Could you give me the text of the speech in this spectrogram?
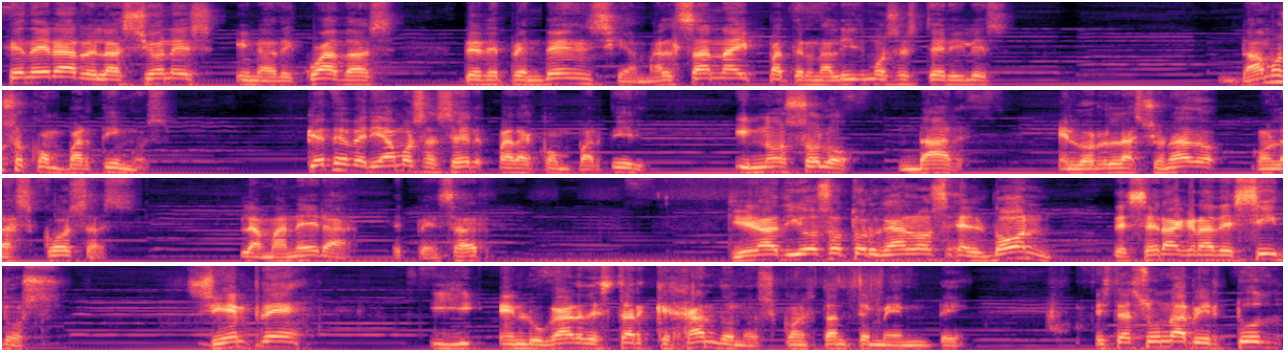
genera relaciones inadecuadas de dependencia malsana y paternalismos estériles. ¿Damos o compartimos? ¿Qué deberíamos hacer para compartir y no solo dar en lo relacionado con las cosas, la manera de pensar? Quiera Dios otorgarnos el don de ser agradecidos, siempre y en lugar de estar quejándonos constantemente. Esta es una virtud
